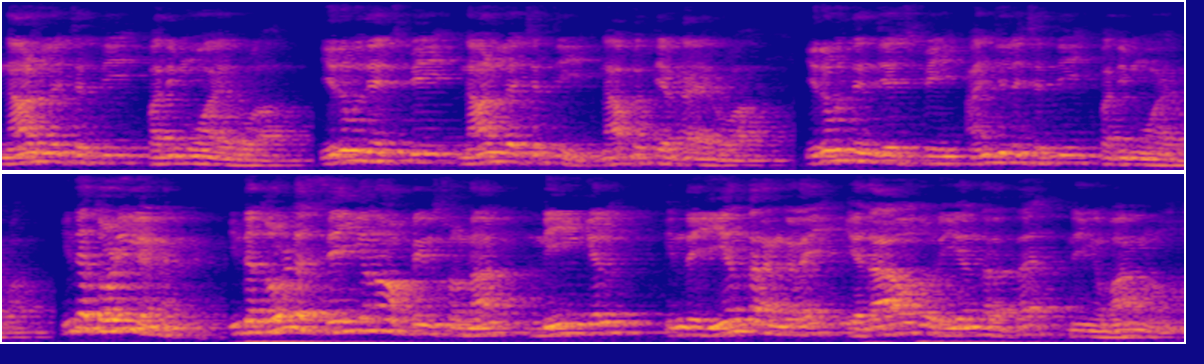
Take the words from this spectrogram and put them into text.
நாலு லட்சத்தி பதிமூவாயிரம் ரூபா. இருபது ஹெச்பி நாலு லட்சத்தி நாற்பத்தி எட்டாயிரம் ரூபா. இருபத்தஞ்சு ஹெச்பி அஞ்சு லட்சத்தி பதிமூவாயிரம் ரூபாய். இந்த தொழில் என்ன? இந்த தொழிலை செய்யணும் அப்படின்னு சொன்னால் நீங்கள் இந்த இயந்திரங்களை ஏதாவது ஒரு இயந்திரத்தை நீங்க வாங்கணும்.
